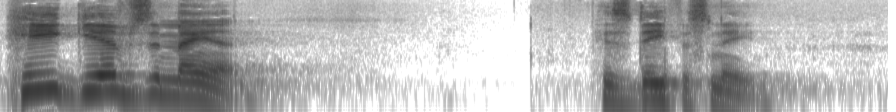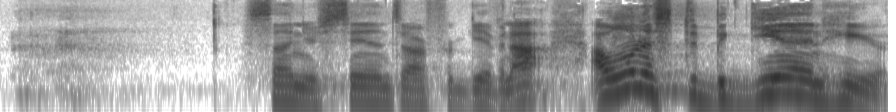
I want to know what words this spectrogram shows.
he gives the man his deepest need. Son, your sins are forgiven. I, I want us to begin here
